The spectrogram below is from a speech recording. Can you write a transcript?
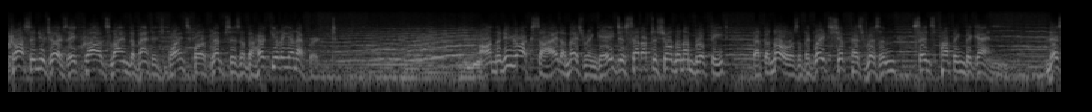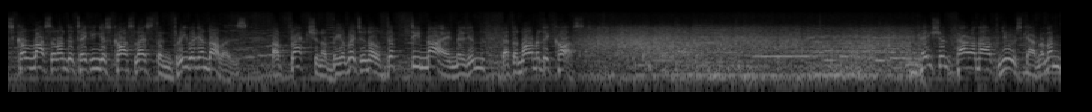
Across in New Jersey, crowds lined the vantage points for glimpses of the Herculean effort. On the New York side, a measuring gauge is set up to show the number of feet that the nose of the great ship has risen since pumping began. This colossal undertaking has cost less than $3 million, a fraction of the original 59 million that the Normandy cost. Patient Paramount news cameramen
